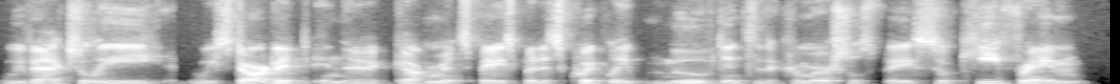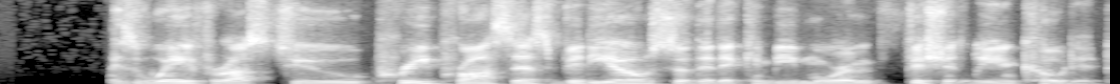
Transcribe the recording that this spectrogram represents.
we've actually we started in the government space, but it's quickly moved into the commercial space. So keyframe is a way for us to pre-process video so that it can be more efficiently encoded.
